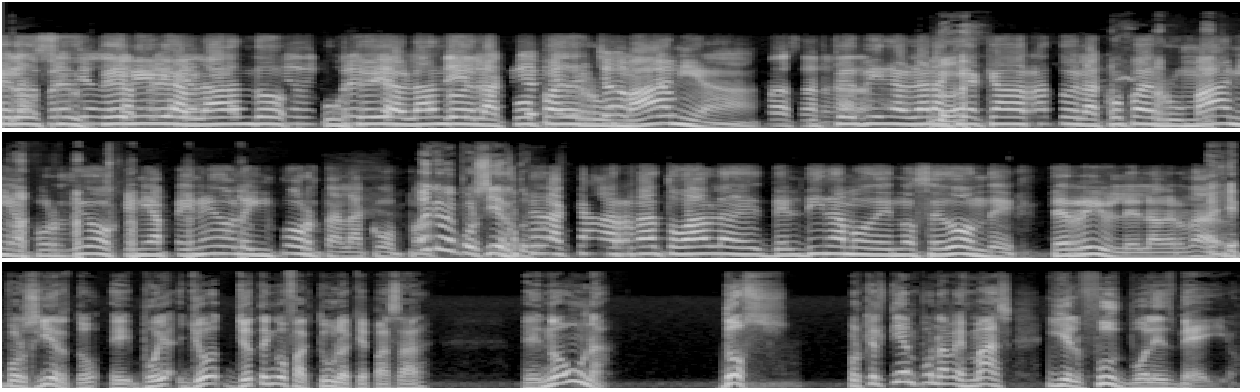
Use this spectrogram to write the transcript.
de la si previa de usted la viene previa de la hablando, previa de la usted viene hablando de, de la Copa de Rumania. no Usted viene a hablar aquí a cada rato de la Copa de Rumania, por Dios, que ni a Penedo le importa la Copa. Óigame, por cierto. Usted a cada rato habla de- del Dinamo de no sé dónde. Terrible, la verdad. Eh, por cierto, eh, voy a- yo, yo tengo factura que pasar. Eh, no una, dos. Porque el tiempo una vez más y el fútbol es bello.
